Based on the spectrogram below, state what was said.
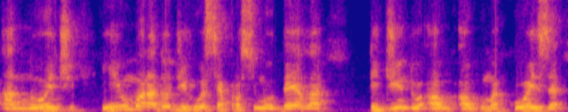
à noite e um morador de rua se aproximou dela pedindo alguma coisa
